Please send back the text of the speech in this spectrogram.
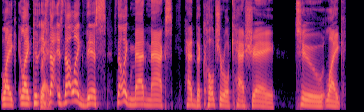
Like like cuz it's not it's not like this. It's not like Mad Max had the cultural cachet to like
